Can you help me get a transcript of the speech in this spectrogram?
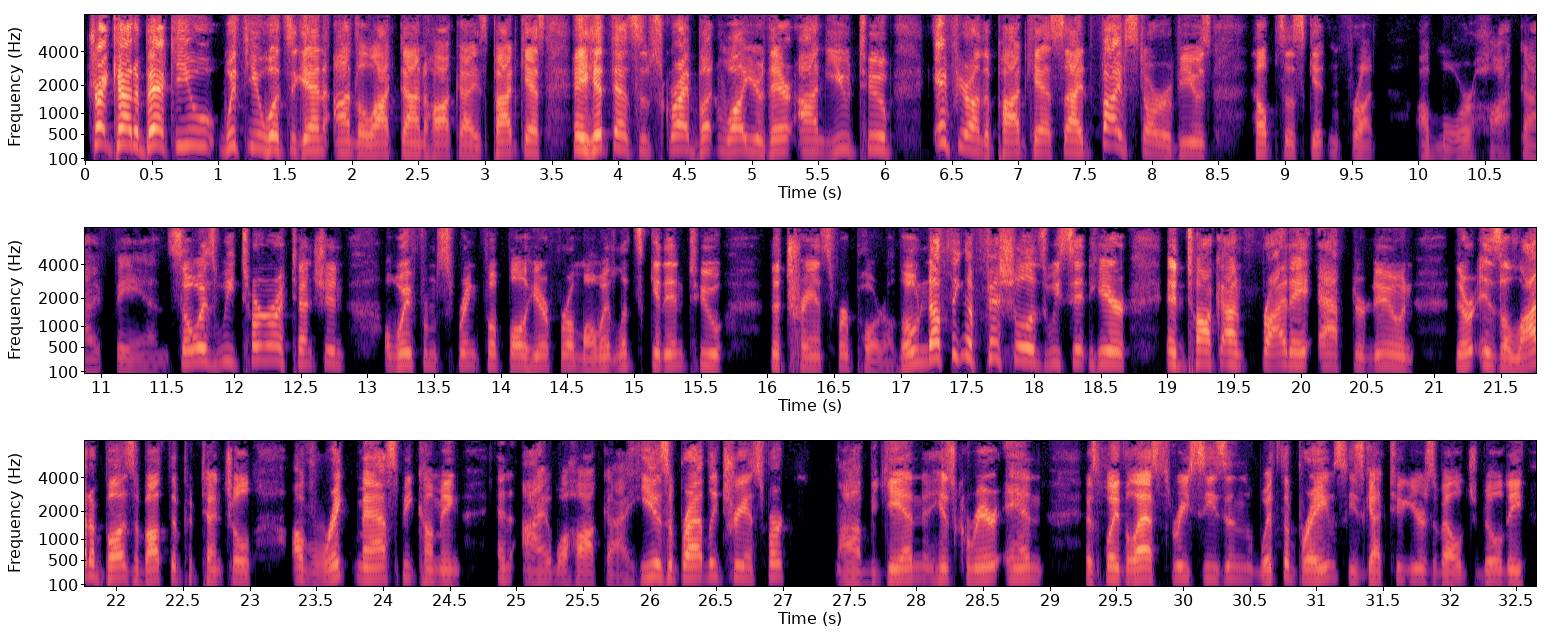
Trent of back you with you once again on the Locked On Hawkeyes podcast. Hey, hit that subscribe button while you're there on YouTube. If you're on the podcast side, five star reviews helps us get in front of more Hawkeye fans. So as we turn our attention away from spring football here for a moment, let's get into the transfer portal. Though nothing official as we sit here and talk on Friday afternoon, there is a lot of buzz about the potential of Rienk Mast becoming an Iowa Hawkeye. He is a Bradley transfer uh, began his career and has played the last three seasons with the Braves. He's got two years of eligibility,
